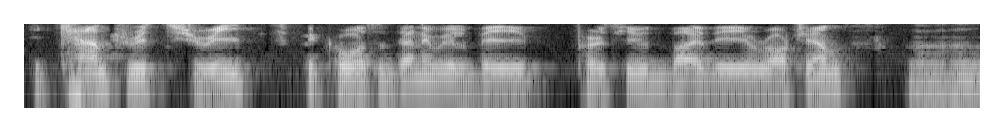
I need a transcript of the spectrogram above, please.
He can't retreat because then he will be pursued by the Urartians. Mm-hmm.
